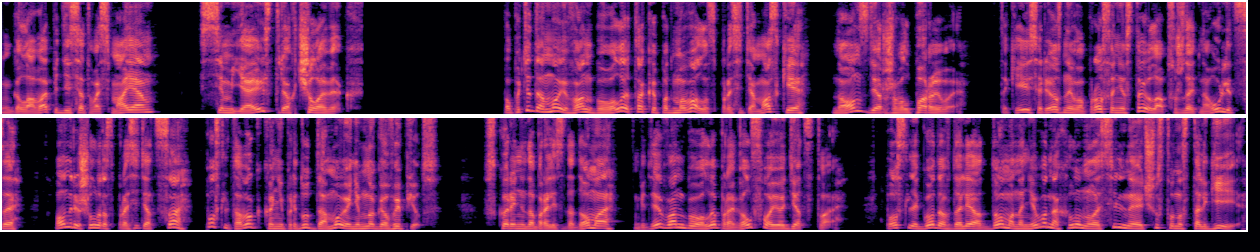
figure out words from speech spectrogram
Глава 58. Семья из трех человек. По пути домой Ван Буэлэ так и подмывало спросить о маске, но он сдерживал порывы. Такие серьезные вопросы не стоило обсуждать на улице. Он решил расспросить отца после того, как они придут домой и немного выпьют. Вскоре они добрались до дома, где Ван Буэлэ провел свое детство. После года вдали от дома на него нахлынуло сильное чувство ностальгии.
